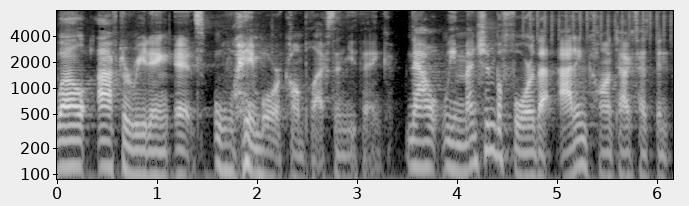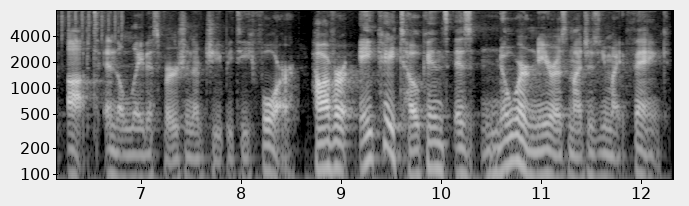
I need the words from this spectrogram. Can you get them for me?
Well, after reading, it's way more complex than you think. Now, we mentioned before that adding contacts has been upped in the latest version of GPT-4. However, 8K tokens is nowhere near as much as you might think,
